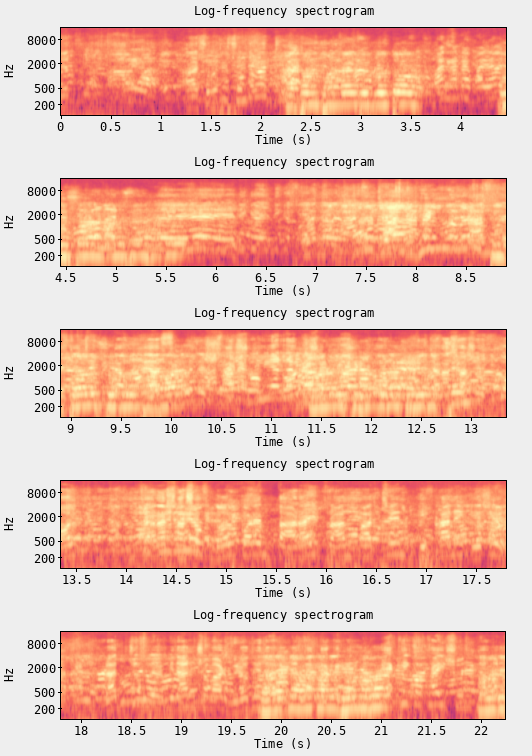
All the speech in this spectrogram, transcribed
যে শুভজিৎ শুনতে পাচ্ছ? এখন বন্যায় দুর্গত মানুষের হাতে খাবার যারা শাসক দল যারা শাসক দল করেন তারাই ত্রাণ পাচ্ছেন এখানে এসেও রাজ্য বিধানসভার বিরোধী দলের ধন্যবাদ। একই কথাই শুনতে হলো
